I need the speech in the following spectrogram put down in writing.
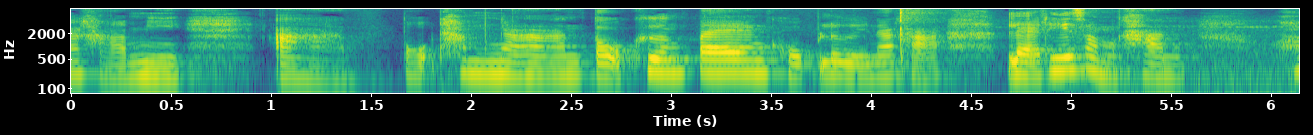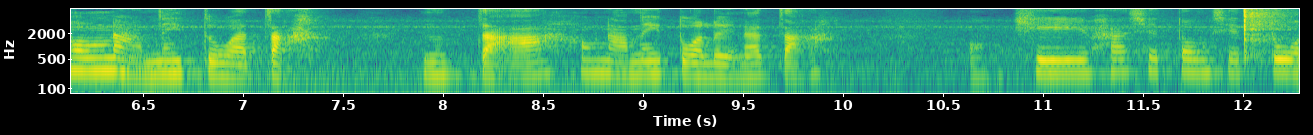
นะคะ มีอ่าโต๊ะทำงาน โต๊ะเครื่องแป้งครบเลยนะคะ และที่สำคัญห้องน้ำในตัวจ้ะนะจ๊ะ ห้องน้ำในตัวเลยนะจ๊ะ โอเค ผ้าเช็ดตรงเช็ดตัว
